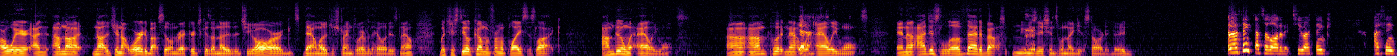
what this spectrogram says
are where I, I'm not. Not that you're not worried about selling records because I know that you are. Gets downloads or streams, whatever the hell it is now. But you're still coming from a place that's like, I'm doing what Allie wants. I, I'm putting out what Allie wants, and I, I just love that about musicians when they get started, dude. And I think that's a lot of it too. I think, I think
